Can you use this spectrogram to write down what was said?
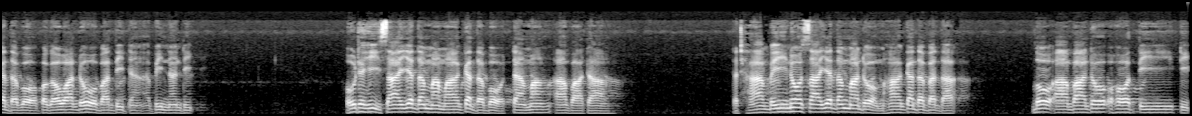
ကတ္တဘောဘဂဝါတောဘာတိတံအဘိနန္တိဟောတဟိသာယတမမကတ္တဘောတမ္မအာဘာတာတထာဘိနောသာယတမတောမဟာကတ္တပတ္တသောအာဘာတောအဟောတိတိ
